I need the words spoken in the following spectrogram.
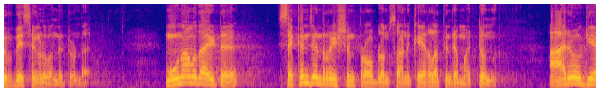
നിർദ്ദേശങ്ങൾ വന്നിട്ടുണ്ട്. മൂന്നാമതായിട്ട് സെക്കൻഡ് ജനറേഷൻ പ്രോബ്ലംസ് ആണ് കേരളത്തിന്റെ മറ്റൊന്ന്. ആരോഗ്യ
